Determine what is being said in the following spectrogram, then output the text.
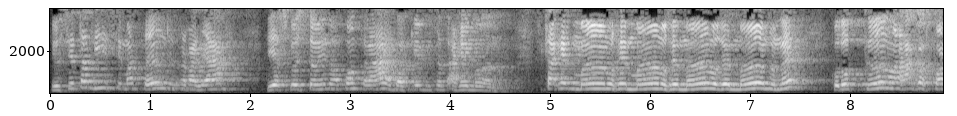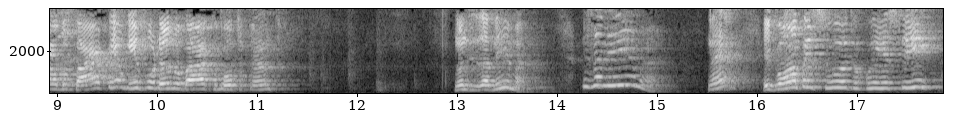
E você está ali se matando de trabalhar. E as coisas estão indo ao contrário daquilo que você está remando. Você está remando, remando, remando, remando, né? Colocando a água fora do barco e alguém furando o barco do outro canto. Não desanima? Desanima, né? Igual uma pessoa que eu conheci,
